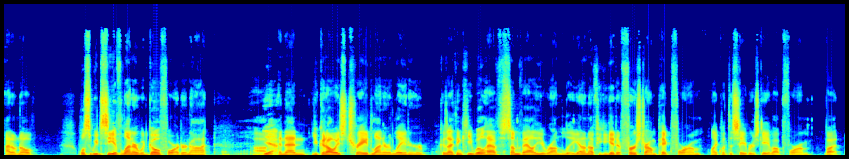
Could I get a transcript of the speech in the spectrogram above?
I don't know. We'll we'd see if Lehner would go for it or not. Um, Yeah. and then you could always trade Lehner later because I think he will have some value around the league. I don't know if you could get a first round pick for him, like what the Sabres gave up for him, but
